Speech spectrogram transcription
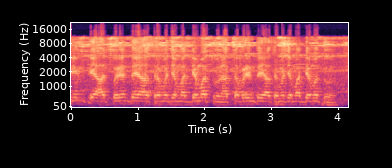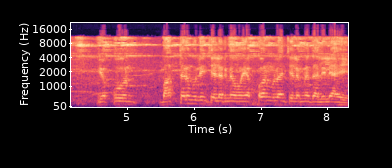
तीन ते आजपर्यंत या आश्रमाच्या माध्यमातून आत्तापर्यंत या आश्रमाच्या माध्यमातून एकूण बहात्तर मुलींचे लग्न व एकावन्न मुलांचे लग्न झालेले आहे.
